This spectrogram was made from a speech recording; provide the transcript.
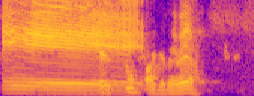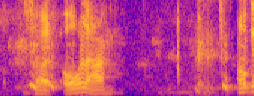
Eh, El zoom para que te vea. so- hola. Ok,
